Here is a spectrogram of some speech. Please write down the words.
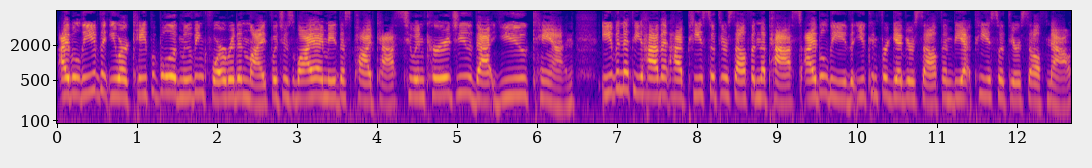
I believe that you are capable of moving forward in life, which is why I made this podcast to encourage you that you can. Even if you haven't had peace with yourself in the past, I believe that you can forgive yourself and be at peace peace with yourself now.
